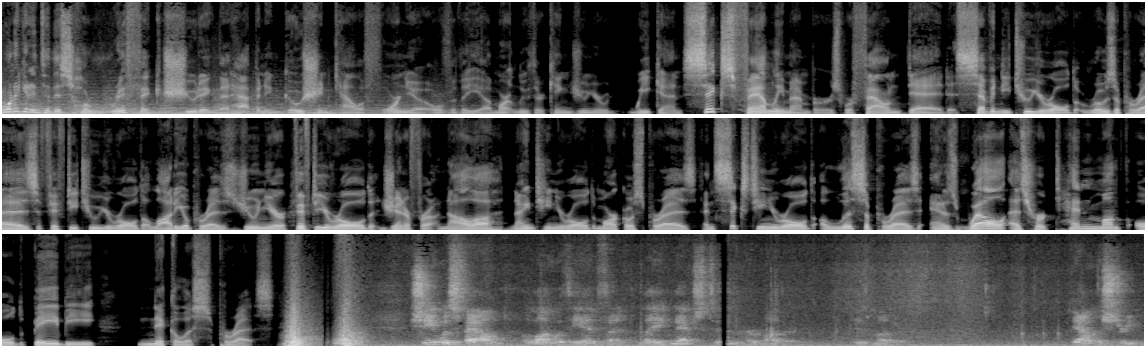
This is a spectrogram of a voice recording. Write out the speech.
Want to get into this horrific shooting that happened in Goshen, California over the uh, Martin Luther King Jr. weekend. Six family members were found dead 72 year old Rosa Perez, 52 year old Eladio Perez Jr., 50 year old Jennifer Analla, 19 year old Marcos Perez, and 16 year old Alyssa Perez, as well as her 10 month old baby, Nicholas Perez. She was found, along with the infant, laying next to her mother, his mother, down the street.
